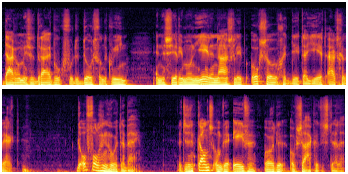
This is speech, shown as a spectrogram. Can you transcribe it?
Daarom is het draaiboek voor de dood van de Queen en de ceremoniële nasleep ook zo gedetailleerd uitgewerkt. De opvolging hoort daarbij. Het is een kans om weer even orde op zaken te stellen.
